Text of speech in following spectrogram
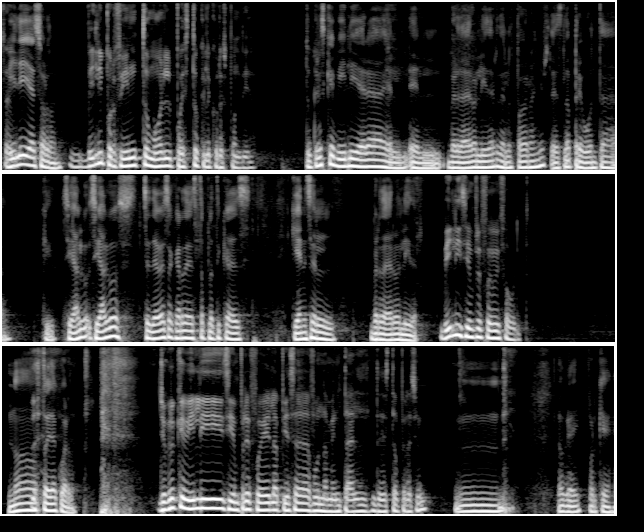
O sea, Billy es Sordon. Billy por fin tomó el puesto que le correspondía. ¿Tú crees que Billy era el, el verdadero líder de los Power Rangers? Es la pregunta que si algo, si algo se debe sacar de esta plática es quién es el verdadero líder. Billy siempre fue mi favorito. No estoy de acuerdo. Yo creo que Billy siempre fue la pieza fundamental de esta operación. Mm, ok, ¿por qué?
